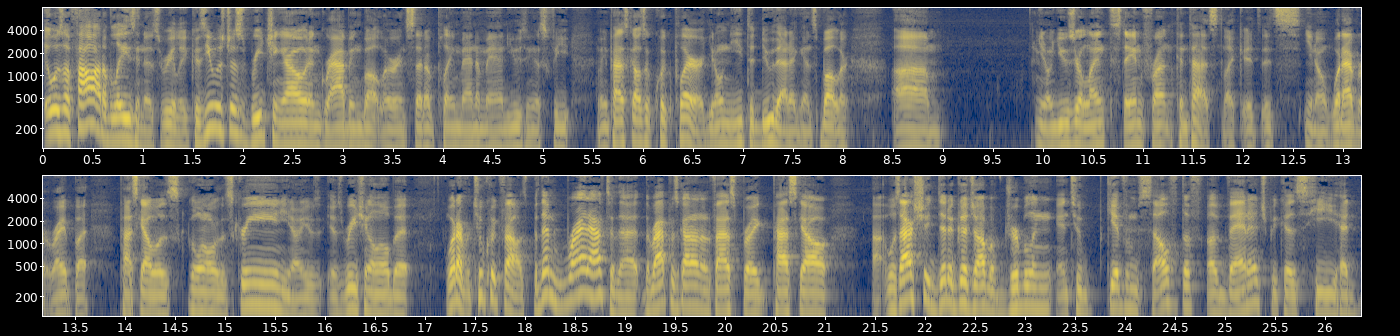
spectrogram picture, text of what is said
It was a foul out of laziness, really, because he was just reaching out and grabbing Butler instead of playing man to man using his feet. I mean, Pascal's a quick player. You don't need to do that against Butler. Um, you know, use your length, stay in front, contest. Like it, it's you know whatever, right? But Pascal was going over the screen. You know, he was, he was reaching a little bit. Whatever, two quick fouls. But then right after that, the Raptors got on a fast break. Pascal uh, was actually did a good job of dribbling and to give himself the advantage because he had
